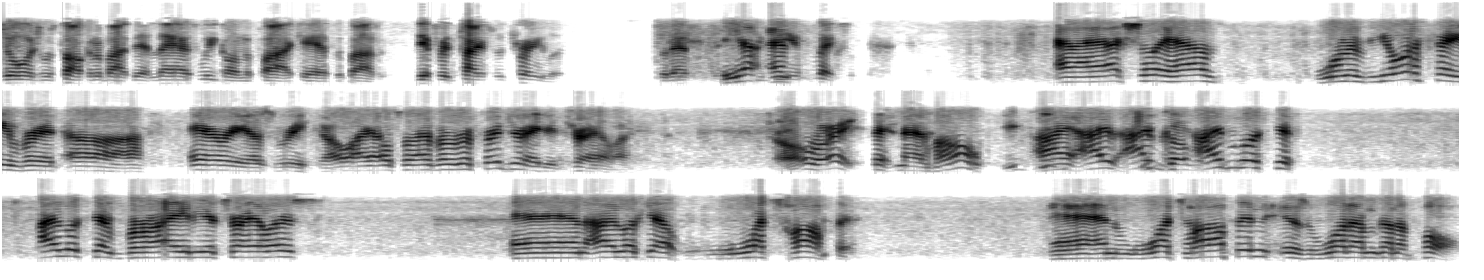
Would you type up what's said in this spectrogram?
George was talking about that last week on the podcast about different types of trailers. So that's Yeah, and- being flexible. And I actually have one of your favorite uh, areas, Rico. I also have a refrigerated trailer All right. sitting at home. You, you, I, I I've covered- I've looked at I looked at variety of trailers, and I look at what's hopping, and what's hopping is what I'm going to pull.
